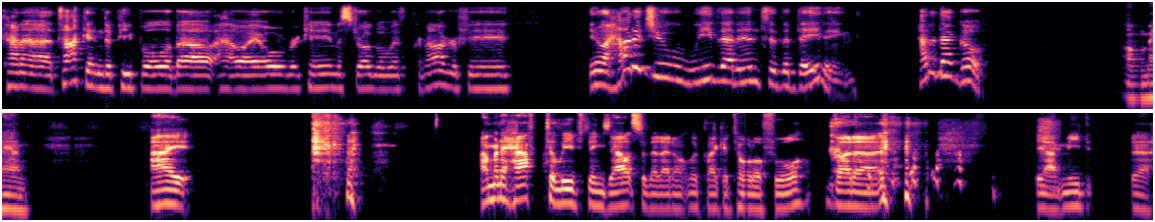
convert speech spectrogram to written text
kind of talking to people about how I overcame a struggle with pornography. You know, how did you weave that into the dating? How did that go? Oh man. I I'm going to have to leave things out so that I don't look like a total fool. But uh yeah, me uh,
